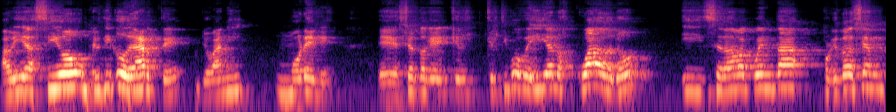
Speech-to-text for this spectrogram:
había sido un crítico de arte, Giovanni Morelli. Eh, ¿Cierto? Que, el, tipo veía los cuadros y se daba cuenta, porque todos decían,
